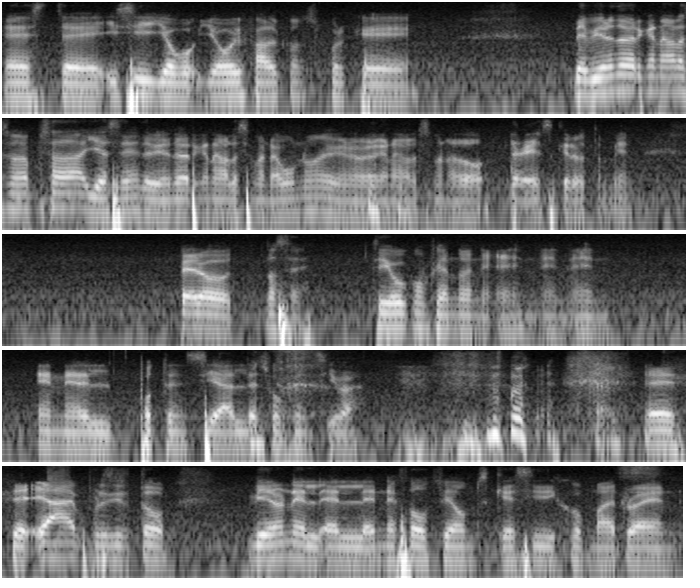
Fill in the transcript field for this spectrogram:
Este, y sí, yo, yo voy Falcons porque debieron de haber ganado la semana pasada, ya sé, debieron de haber ganado la semana 1, debieron de haber ganado la semana 2, 3 creo también. Pero, no sé, sigo confiando en, en, en, en, en el potencial de su ofensiva. este, ah, por cierto, ¿vieron el, el NFL Films que sí dijo Matt Ryan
